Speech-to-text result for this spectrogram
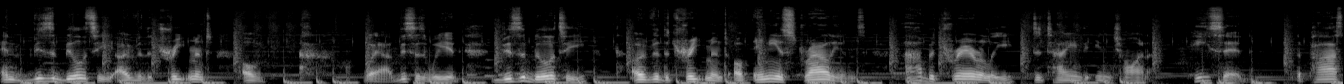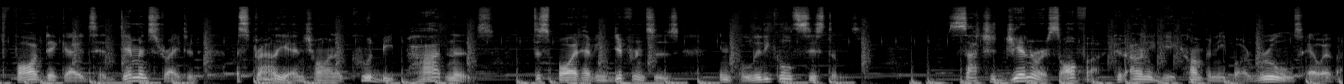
and visibility over the treatment of. Wow, this is weird. Visibility over the treatment of any Australians arbitrarily detained in China. He said the past five decades had demonstrated Australia and China could be partners despite having differences in political systems. Such a generous offer could only be accompanied by rules, however.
